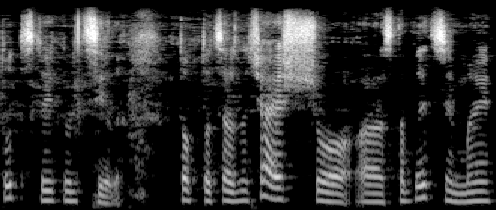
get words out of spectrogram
тут стоїть 0, цілих. Тобто це означає, що з таблиці ми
